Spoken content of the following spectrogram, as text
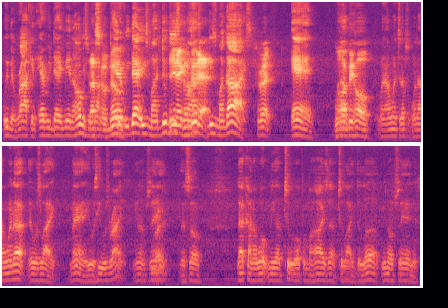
we've been rocking every day. Me and the homies been That's rocking every day. He's my dude. He These ain't gonna my, do that. These are my guys. Right. And Lo I, and behold. when I went to the, when I went up, it was like, man, he was he was right. You know what I'm saying? Right. And so that kind of woke me up too, opened my eyes up to like the love. You know what I'm saying? It's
